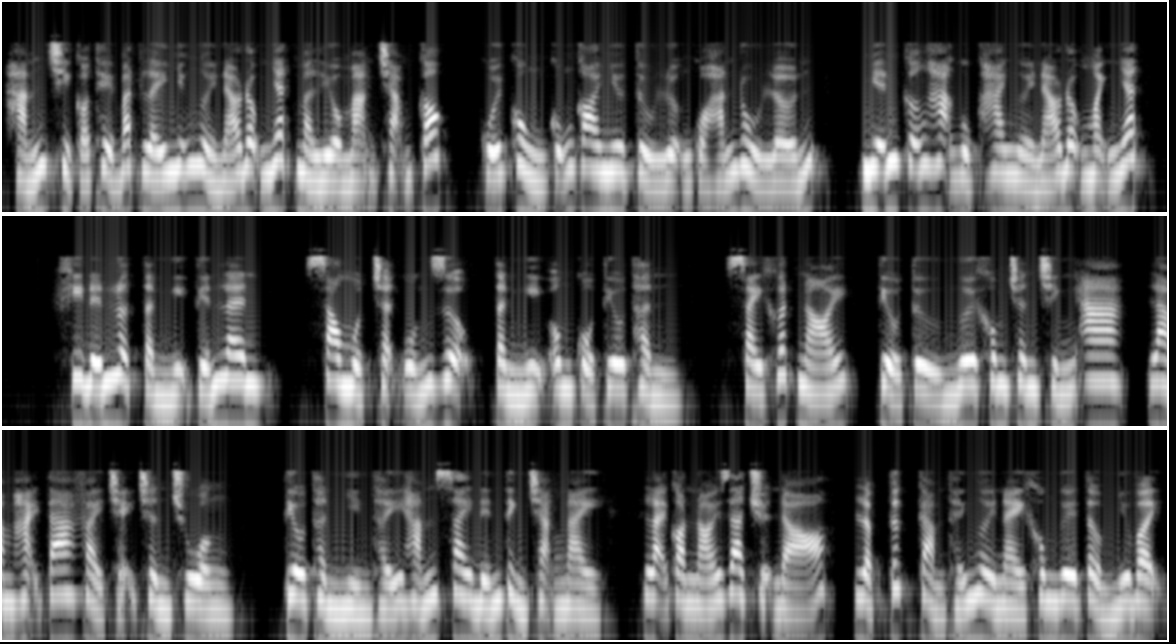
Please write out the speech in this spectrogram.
hắn chỉ có thể bắt lấy những người náo động nhất mà liều mạng chạm cốc, cuối cùng cũng coi như tử lượng của hắn đủ lớn, miễn cưỡng hạ gục hai người náo động mạnh nhất. Khi đến lượt Tần Nghị tiến lên, sau một trận uống rượu, Tần Nghị ôm cổ Tiêu Thần, say khướt nói, tiểu tử ngươi không chân chính a, làm hại ta phải chạy trần chuồng. Tiêu Thần nhìn thấy hắn say đến tình trạng này, lại còn nói ra chuyện đó, lập tức cảm thấy người này không ghê tởm như vậy,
